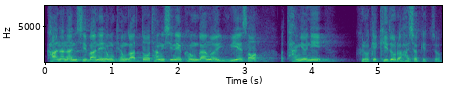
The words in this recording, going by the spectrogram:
가난한 집안의 형편과 또 당신의 건강을 위해서 당연히 그렇게 기도를 하셨겠죠.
